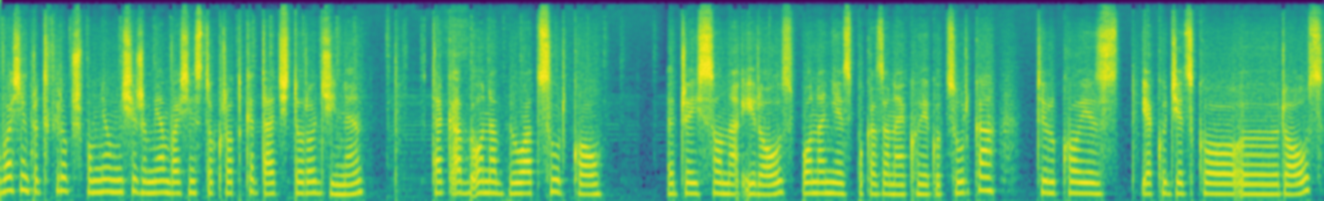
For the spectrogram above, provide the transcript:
Właśnie przed chwilą przypomniało mi się, że miałam właśnie stokrotkę dać do rodziny, tak aby ona była córką Jasona i Rose, bo ona nie jest pokazana jako jego córka, tylko jest jako dziecko y, Rose,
